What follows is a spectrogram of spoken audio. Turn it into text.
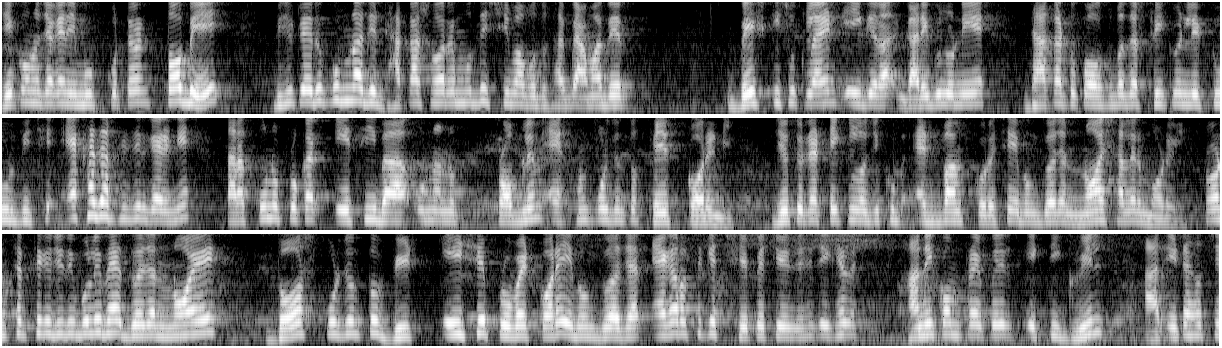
যে কোনো জায়গায় মুভ করতে পারেন। তবে, বিষয়টা এরকম না যে ঢাকা শহরের মধ্যে সীমাবদ্ধ থাকবে, আমাদের বেশ কিছু ক্লায়েন্ট এই গাড়িগুলো নিয়ে Dhaka to Cox's Bazar frequently tour দিচ্ছে। এক হাজার সিসির গাড়ি নিয়ে তারা কোনো প্রকার এসি বা অন্যান্য প্রবলেম এখন পর্যন্ত ফেস করেনি। যেহেতু এটা টেকনোলজি খুব অ্যাডভান্স করেছে এবং দু হাজার নয় সালের মডেল ফ্রন্ট সাইড থেকে যদি বলি ভাই দু নয় দশ পর্যন্ত ভিটস এই শেপ প্রোভাইড করে এবং দু থেকে শেপে চেঞ্জ এসেছে। এখানে হানিকম টাইপের একটি গ্রিল আর এটা হচ্ছে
